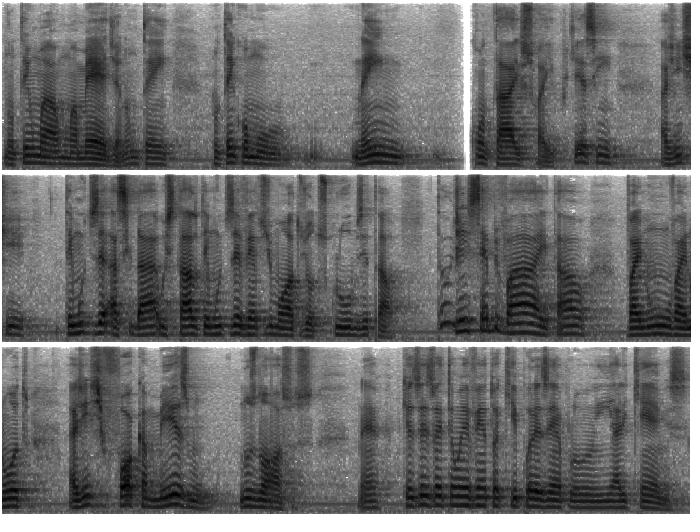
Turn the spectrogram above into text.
não tem uma, uma média, não tem, não tem como nem contar isso aí, porque assim a gente tem muitos, a cidade, o estado tem muitos eventos de moto de outros clubes e tal. Então a gente sempre vai e tal, vai num, vai no outro. A gente foca mesmo nos nossos, né? Porque às vezes vai ter um evento aqui, por exemplo, em Ariquemes,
